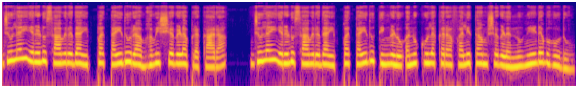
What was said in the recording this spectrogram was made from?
ಜುಲೈ ಎರಡು ಸಾವಿರದ ಇಪ್ಪತ್ತೈದರ ಭವಿಷ್ಯಗಳ ಪ್ರಕಾರ, ಜುಲೈ ಎರಡು ಸಾವಿರದ ಇಪ್ಪತ್ತೈದು ತಿಂಗಳು ಅನುಕೂಲಕರ ಫಲಿತಾಂಶಗಳನ್ನು ನೀಡಬಹುದು.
